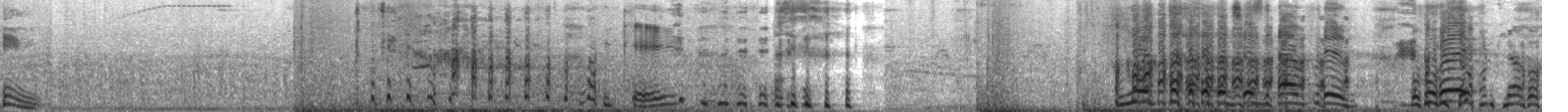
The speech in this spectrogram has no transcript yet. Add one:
Dang. Okay. what the hell just happened? What? Oh no.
